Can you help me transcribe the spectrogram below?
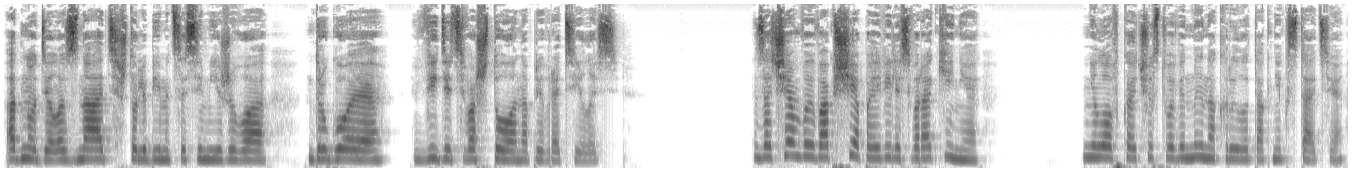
Одно дело знать, что любимица семьи жива, другое — видеть, во что она превратилась. «Зачем вы вообще появились в Аракине?» Неловкое чувство вины накрыло так не кстати.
